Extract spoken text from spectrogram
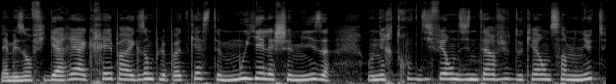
La Maison Figaré a créé par exemple le podcast Mouiller la chemise. On y retrouve différentes interviews de 45 minutes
